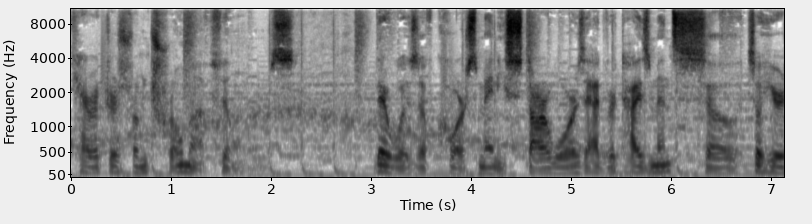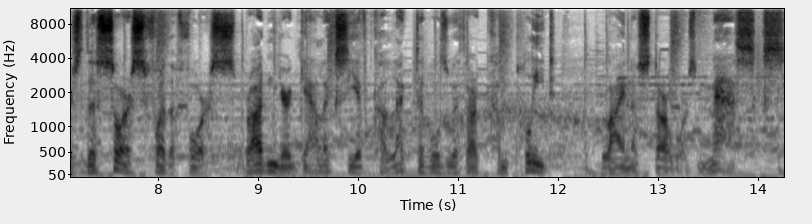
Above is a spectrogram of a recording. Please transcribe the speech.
characters from Troma films. There was, of course, many Star Wars advertisements, so so here's the source for the Force. Broaden your galaxy of collectibles with our complete line of Star Wars masks.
